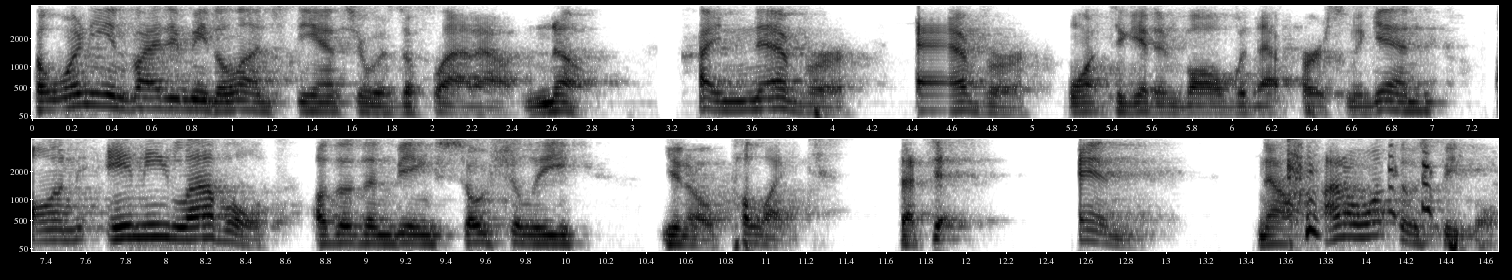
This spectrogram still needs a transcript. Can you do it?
But when he invited me to lunch, the answer was a flat out no. I never, ever want to get involved with that person again on any level other than being socially, you know, polite. That's it. End. Now, I don't want those people.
